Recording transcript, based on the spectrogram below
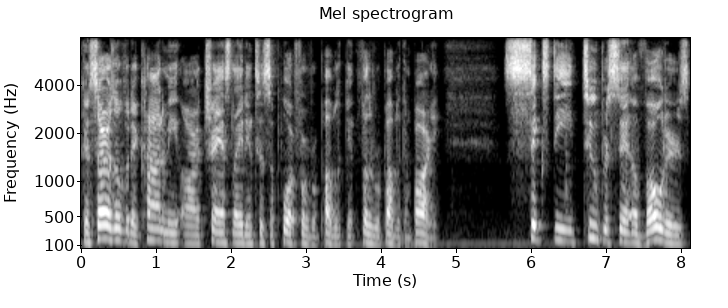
Concerns over the economy are translating to support for Republican for the Republican Party. 62% of voters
